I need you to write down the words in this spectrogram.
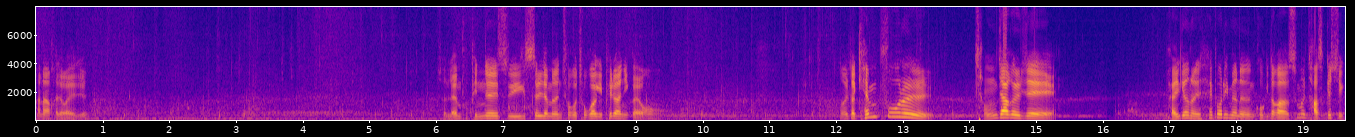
하나 가져가야지. 저 램프 빛낼 수 있으려면 저거 조각이 필요하니까요. 어, 일단 캠프를 장작을 이제 발견을 해버리면은 거기다가 25개씩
